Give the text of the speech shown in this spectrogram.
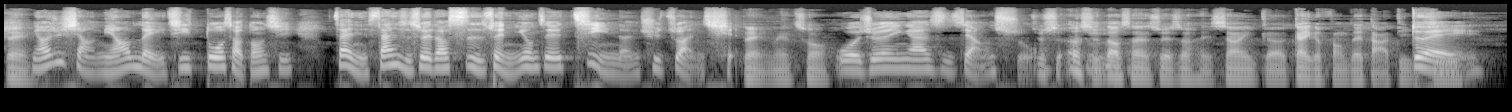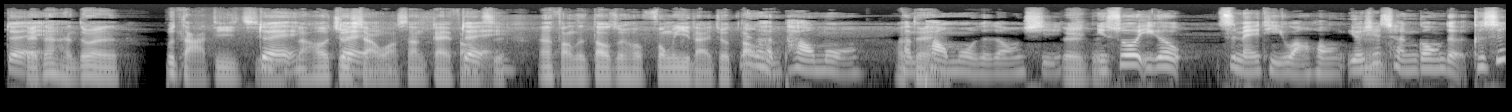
对，你要去想你要累积多少东西，在你三十岁到四十岁，你用这些技能去赚钱。对，没错，我觉得应该是这样说。就是二十到三十岁的时候，很像一个盖一个房在打地基，对对，但很多人。不打地基，然后就想往上盖房子，那房子到最后风一来就倒了。那个很泡沫，很泡沫的东西。对你说一个自媒体网红，有些成功的，可是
